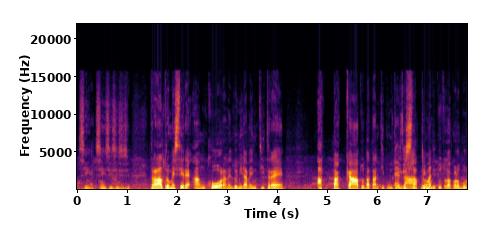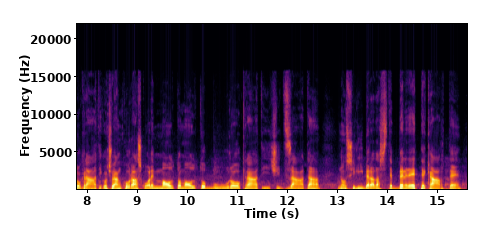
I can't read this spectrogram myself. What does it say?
Sì, Ecco. sì, sì, sì, sì, sì. Tra l'altro è un mestiere ancora nel 2023 attaccato da tanti punti di vista, Esatto. prima di tutto da quello burocratico, cioè ancora la scuola è molto molto burocraticizzata, non si libera da ste benedette carte.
